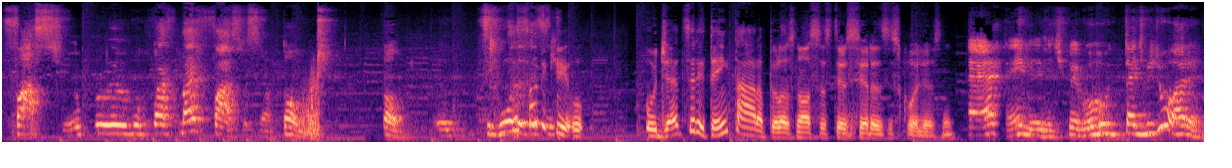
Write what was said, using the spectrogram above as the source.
Fácil. Eu, eu, eu, mais fácil, assim, ó. Toma. Toma. Eu- segunda, Você sabe que o, o Jets ele tem tara pelas nossas terceiras escolhas, né? É, tem. A gente pegou o Ted Bridgewater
